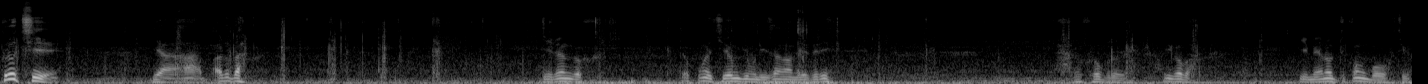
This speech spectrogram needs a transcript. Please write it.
그렇지. 야, 빠르다. 이런 거 조금의 지형지물 이상한 애들이 바로 거부를 해. 이거 봐. 이 맨홀 뚜껑 뭐 지금.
